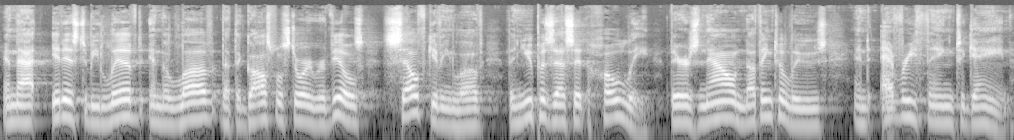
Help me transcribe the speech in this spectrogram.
and that it is to be lived in the love that the gospel story reveals, self giving love, then you possess it wholly. There is now nothing to lose and everything to gain.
